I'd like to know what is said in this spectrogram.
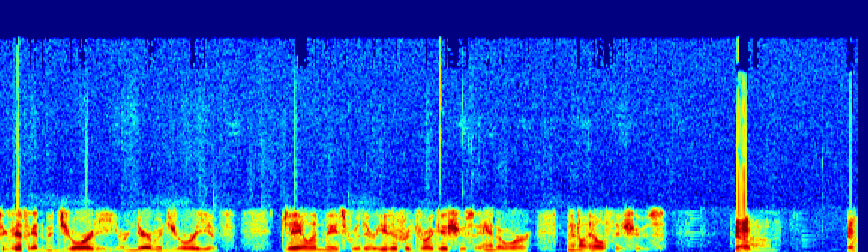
significant majority or near majority of jail inmates were there either for drug issues and or mental health issues. Yeah, um, yeah,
